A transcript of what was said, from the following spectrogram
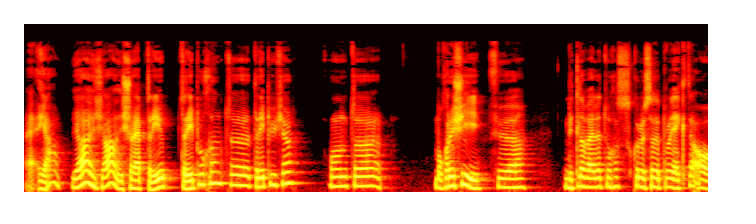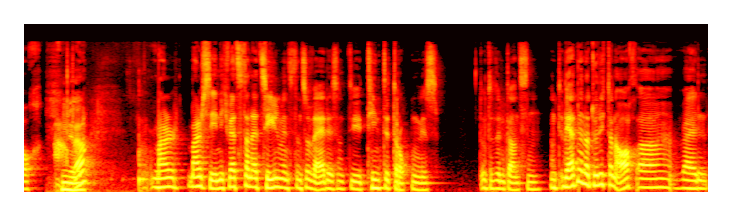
Äh, Ja, ja, ich, ja, ich schreibe Dreh, Drehbuch und äh, Drehbücher und äh, mache Regie für mittlerweile durchaus größere Projekte auch. Aber Ja. mal, mal sehen. Ich werde es dann erzählen, wenn es dann soweit ist und die Tinte trocken ist unter dem Ganzen. Und werden wir natürlich dann auch, äh, weil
